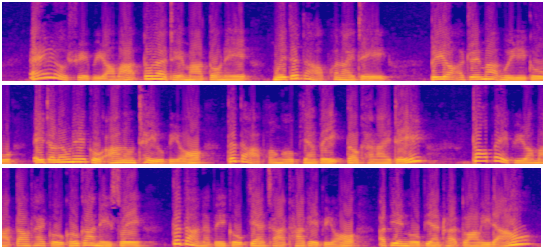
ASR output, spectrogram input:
။အဲလိုရွှေ့ပြီးတော့မှသူ့လက်ထဲမှာတော့နဲ့ငွေသက်တာကိုဖွင့်လိုက်တယ်။ပြီးတော့အတွင်းမှာငွေတွေကိုအိတ်တလုံးနဲ့ကိုအားလုံးထည့်ယူပြီးတော့သက်တာဖုံးကိုပြန်ပိတ်တော့ခံလိုက်တယ်။တော့ပိတ်ပြီးတော့မှတောင်းထိုက်ကိုဂုတ်ကနေဆွဲသက်တာနှစ်ဘေးကိုပြန်ချထားခဲ့ပြီးတော့အပြင်ကိုပြန်ထွက်သွားလိတာ။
